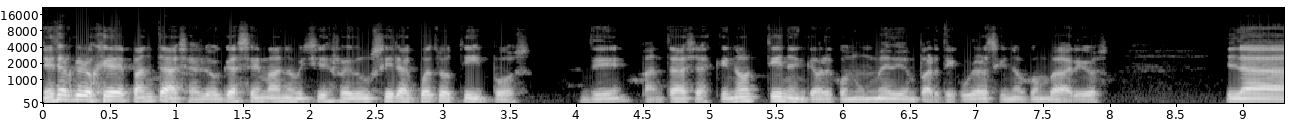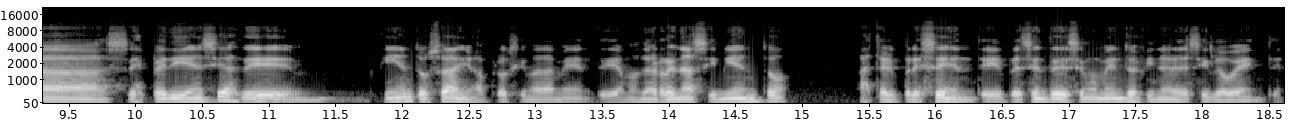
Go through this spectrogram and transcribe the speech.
En esta arqueología de pantallas, lo que hace Manovich es reducir a cuatro tipos de pantallas que no tienen que ver con un medio en particular, sino con varios, las experiencias de 500 años aproximadamente, digamos, del renacimiento hasta el presente, y el presente de ese momento es final del siglo XX.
